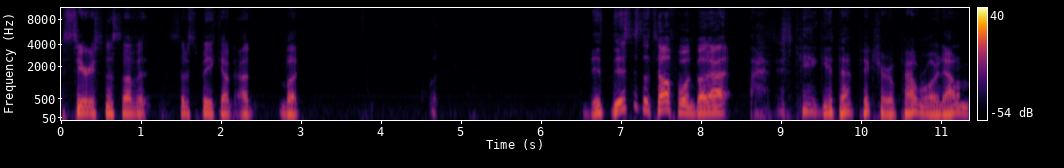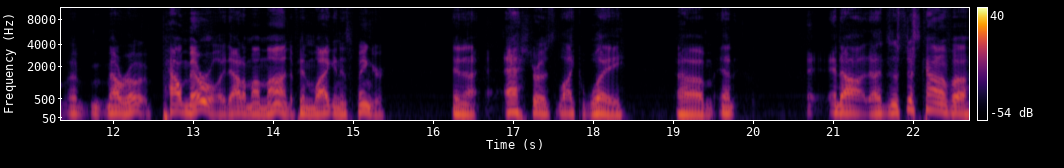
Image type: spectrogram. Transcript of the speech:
seriousness of it, so to speak. I, I, but this this is a tough one. But I, I just can't get that picture of Palmeroid out of uh, Palmeroid out of my mind of him wagging his finger in an Astros like way um, and and uh, just just kind of uh,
